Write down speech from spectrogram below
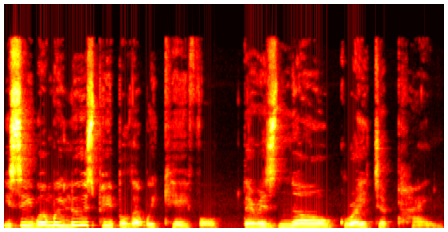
You see, when we lose people that we care for, there is no greater pain.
